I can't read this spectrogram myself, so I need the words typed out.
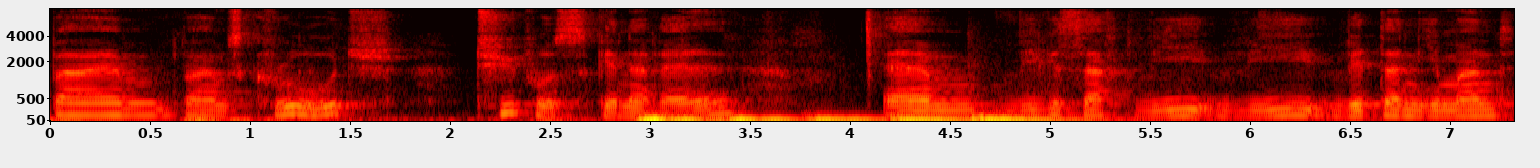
beim, beim Scrooge-Typus generell, ähm, wie gesagt, wie, wie wird dann jemand,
